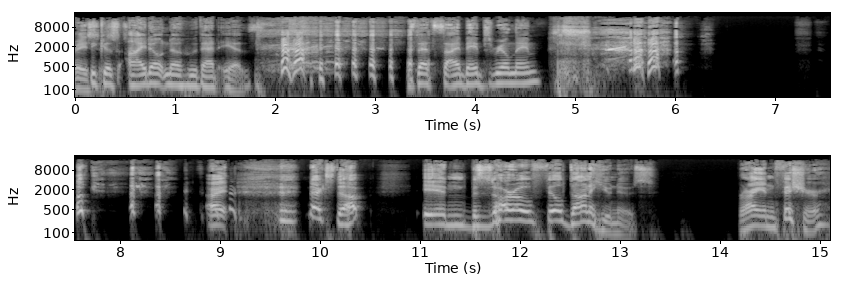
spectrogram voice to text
Racist. because I don't know who that is. is that Cybabe's real name? All right. Next up, in bizarro Phil Donahue news, Bryan Fischer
